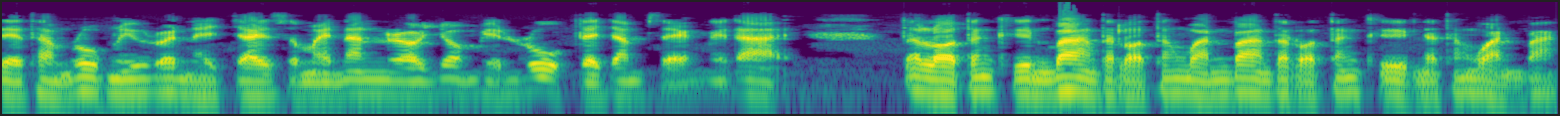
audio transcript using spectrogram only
แต่ทำรูปนี้ไว้ในใจ สมัยนั้นเราย่อมเห็นรูปแต่จำแสงไม่ได้ ตลอดทั้งคืนบ้าง ตลอดทั้งวันบ้าง ตลอดทั้งคืนและทั้งวันบ้าง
